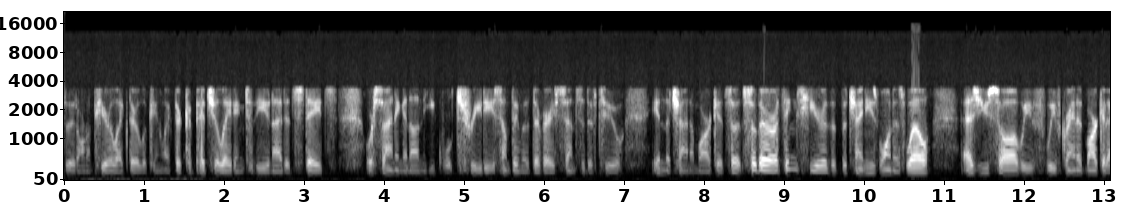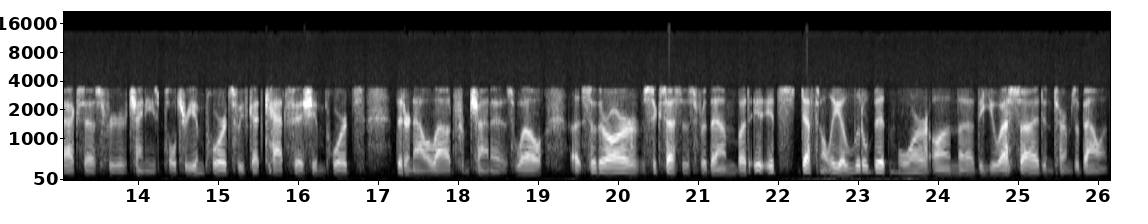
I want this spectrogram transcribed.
so they don't appear like they're looking like they're capitulating to the United States or signing an unequal treaty, something that they're very sensitive to in the China market. So, so there are things here that the Chinese want as well. As you saw, we've we've granted market access for Chinese poultry imports. We've got catfish imports that are now allowed from China as well. Uh, so there are successes for them, but it, it's definitely a little bit more on uh, the U.S. side in terms of balance.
